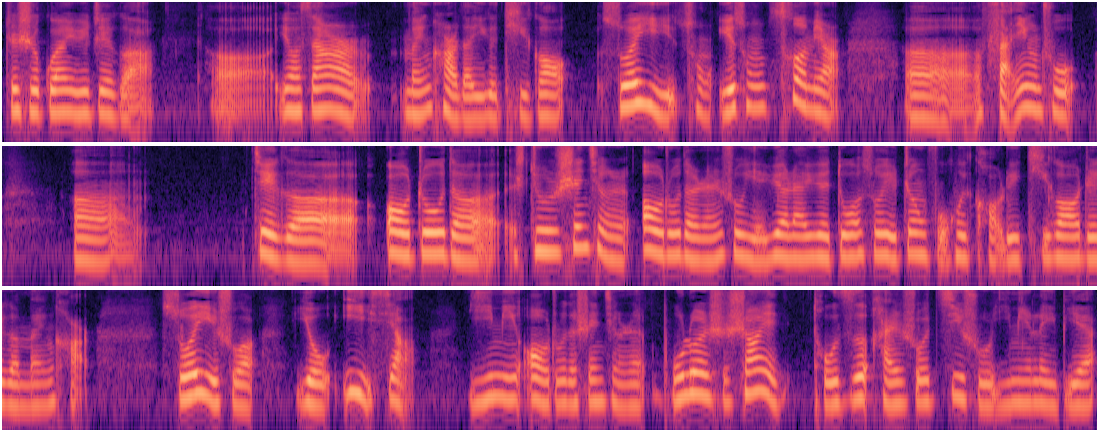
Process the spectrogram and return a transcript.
这是关于这个呃幺三二门槛的一个提高，所以从也从侧面呃反映出，嗯，这个澳洲的就是申请澳洲的人数也越来越多，所以政府会考虑提高这个门槛。所以说，有意向移民澳洲的申请人，不论是商业投资还是说技术移民类别，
